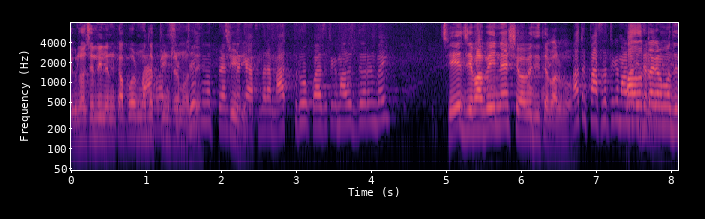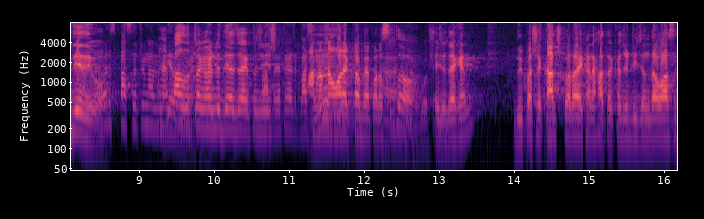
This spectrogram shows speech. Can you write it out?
এগুলো হচ্ছে লিলেন কাপড় মধ্যে প্রিন্টের মধ্যে। যে কোনো প্যান্ট থেকে আপনারা মাত্র কয় হাজার টাকা মাল দিতে পারেন ভাই? যে যেভাবেই নেয় সেভাবে দিতে পারব। মাত্র পাঁচ হাজার টাকা মাল টাকার মধ্যে দিয়ে দিব। টাকা না হ্যাঁ দিয়ে টাকা হলে দেওয়া যায় একটা জিনিস। 5,000 আনা নেওয়ার একটা ব্যাপার আছে হ্যাঁ, তো? হ্যাঁ, এই যে দেখেন দুই পাশে কাজ করা এখানে হাতের কাজে ডিজাইন দেওয়া আছে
